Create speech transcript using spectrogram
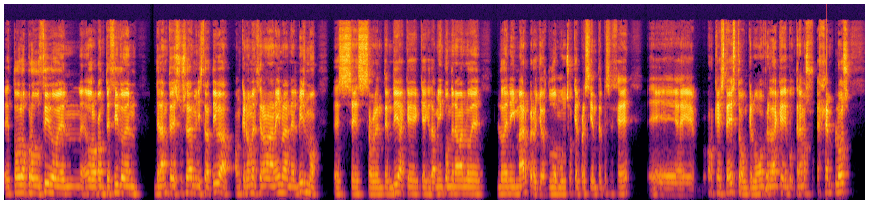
eh, todo lo producido en, o lo acontecido en, delante de su sede administrativa, aunque no mencionaron a Neymar en el mismo. se sobreentendía que, también condenaban lo de, lo de Neymar, pero yo dudo mucho que el presidente del PSG eh, orqueste esto, aunque luego es verdad que tenemos ejemplos,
